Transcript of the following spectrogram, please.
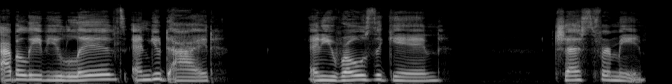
I believe you lived and you died and you rose again just for me.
